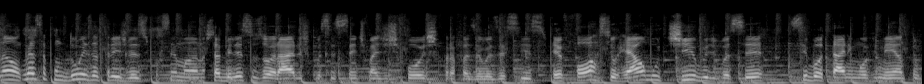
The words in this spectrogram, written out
Não, começa com duas a três vezes por semana, estabeleça os horários que você se sente mais disposto para fazer o exercício, reforce o real motivo de você se botar em movimento,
